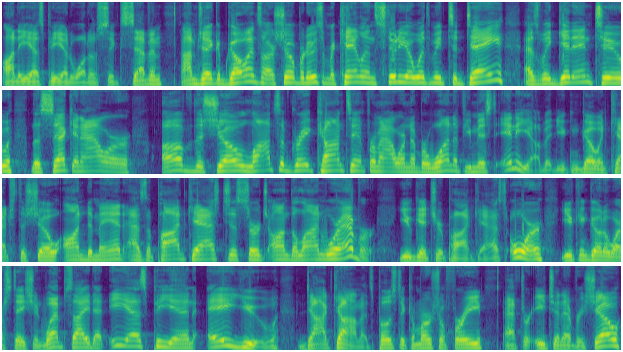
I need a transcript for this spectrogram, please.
on ESPN 1067. I'm Jacob Goins, our show producer, Michaela in studio with me today as we get into the second hour of the show. Lots of great content from hour number one. If you missed any of it, you can go and catch the show on demand as a podcast. Just search on the line wherever you get your podcast, or you can go to our station website at espnau.com. It's posted commercial free after each and every show,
